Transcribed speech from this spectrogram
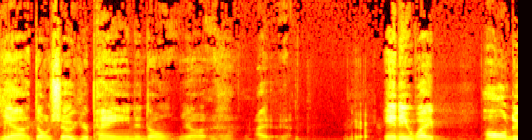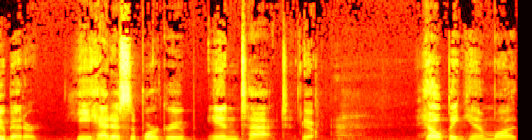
yeah. Yeah, don't show your pain, and don't you know? I, yeah, anyway, Paul knew better. He had a support group intact. yeah, helping him while,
